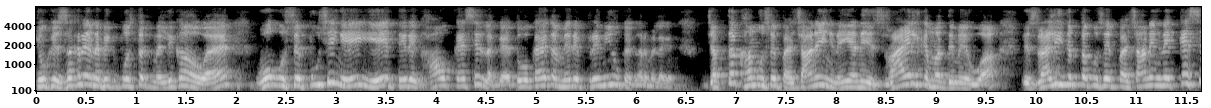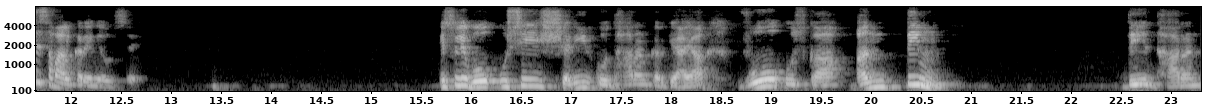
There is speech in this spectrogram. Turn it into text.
क्योंकि जकरे नबी की पुस्तक में लिखा हुआ है, वो उससे पूछेंगे, ये तेरे घाव कैसे लग गए? तो वो कहेगा, मेरे प्रेमियों के घर में लगे। जब तक हम उसे पहचानेंगे नहीं, यानी इसराइल के मध्य में हुआ इसराइली जब तक उसे पहचानेंगे नहीं, कैसे सवाल करेंगे उससे? इसलिए वो उसी शरीर को धारण करके आया, वो उसका अंतिम देह धारण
